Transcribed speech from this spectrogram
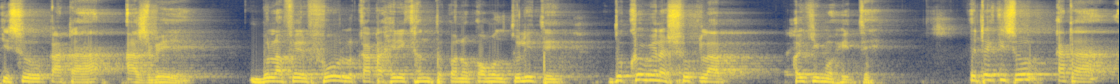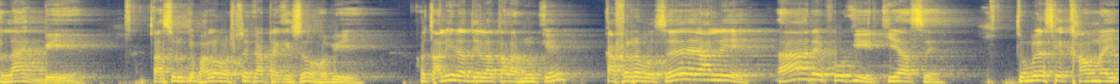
কিছু কাটা আসবে। গোলাপের ফুল, কাটা হিরিখান্ত কোনো কমল তুলিতে দুঃখ বিনা সুখ লাভ হয় কি মোহিতে? এটা কিছু কাটা লাগবে। রাসুলকে ভালোবাসলে কাটা কিছু হবে। হয়তো আলী রাদিল্লা তালাহুকে কাফেররা বলছে, "এ আলী, আরে ফকির, কি আছে? তুমি আজকে খাও নাই।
